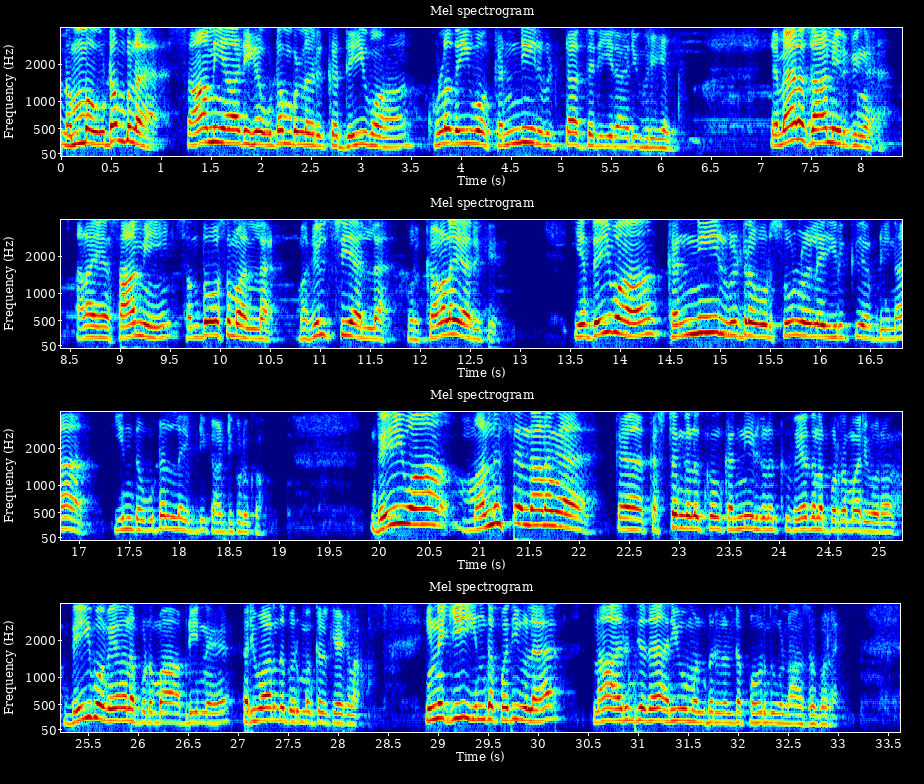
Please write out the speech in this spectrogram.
நம்ம உடம்புல சாமியாடிக உடம்புல இருக்க தெய்வம் குல தெய்வம் கண்ணீர் விட்டா தெரிகிற அறிகுறிகள். என் மேலே சாமி இருக்குங்க. ஆனால் என் சாமி சந்தோஷமா இல்லை மகிழ்ச்சியா இல்லை ஒரு கவலையா இருக்கு. என் தெய்வம் கண்ணீர் விடுற ஒரு சூழ்நிலை இருக்கு அப்படின்னா இந்த உடல்ல எப்படி காட்டி கொடுக்கும்? தெய்வம் மனுஷன் தானங்க க கஷ்டங்களுக்கும் கண்ணீர்களுக்கும் வேதனைப்படுற மாதிரி வரும். தெய்வம் வேதனைப்படுமா அப்படின்னு அறிவார்ந்த பெருமக்கள் கேட்கலாம். இன்னைக்கு இந்த பதிவில் நான் அறிஞ்சதை அறிவு நண்பர்கள்ட்ட பகிர்ந்து கொள்ள ஆசைப்படுறேன்.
